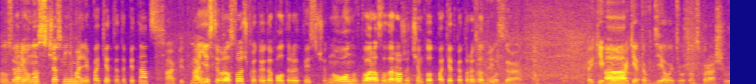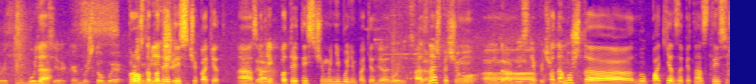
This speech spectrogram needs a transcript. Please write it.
Ну да. смотри, у нас сейчас минимальный пакет это 15, а, 15. а если в рассрочку, то это полторы тысячи. Но он в два раза дороже, чем тот пакет, который за 30. Вот, да таких а, пакетов делать, вот он спрашивает, не будете, да. как бы, чтобы Просто уменьшить... по 3000 пакет. А, да. Смотри, по 3000 мы не будем пакет не делать. Будете, а да? знаешь почему? Ну да, объясни а, почему. Потому что, ну, пакет за 15 тысяч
